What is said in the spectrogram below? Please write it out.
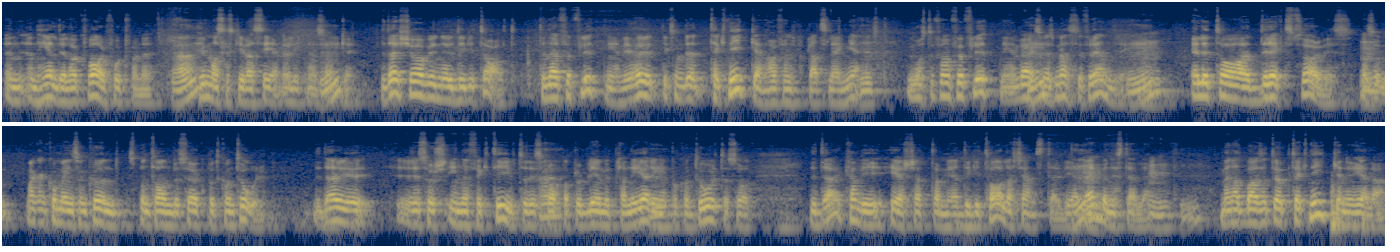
en, en hel del har kvar fortfarande Ja. hur man ska skriva CV och liknande Mm. saker. Det där kör vi nu digitalt. Den där förflyttningen, vi har ju liksom det, tekniken har funnits på plats länge. Just Vi måste få en förflyttning, en verksamhetsmässig förändring. Mm. Eller ta direktservice. Alltså, man kan komma in som kund, spontanbesök på ett kontor. Det där är ju resursineffektivt och det skapar problem med planeringen på kontoret och så. Det där kan vi ersätta med digitala tjänster via Mm. webben istället. Mm. Men att bara sätta upp tekniken i det hela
